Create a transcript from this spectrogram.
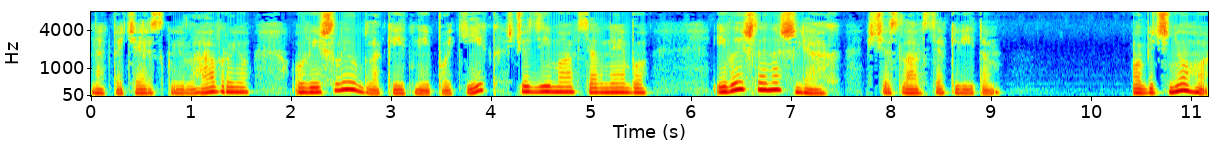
Над Печерською лаврою увійшли в блакитний потік, що здіймався в небо, і вийшли на шлях, що слався квітом. Обіч нього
